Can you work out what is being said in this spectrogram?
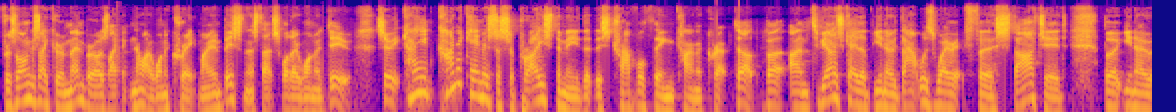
for as long as I can remember, I was like, no, I want to create my own business. That's what I want to do. So it kind of, kind of came as a surprise to me that this travel thing kind of crept up. But um, to be honest, Caleb, you know, that was where it first started. But, you know,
